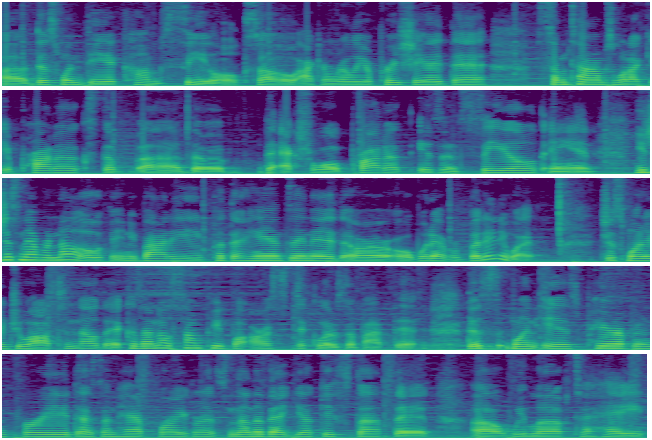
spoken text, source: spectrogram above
uh, this one did come sealed. So I can really appreciate that. Sometimes when I get products, the, uh, the, the actual product isn't sealed and you just never know if anybody put their hands in it or, or whatever. But anyway, just wanted you all to know that because I know some people are sticklers about that. This one is paraben free, doesn't have fragrance, none of that yucky stuff that uh, we love to hate.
